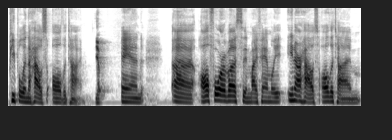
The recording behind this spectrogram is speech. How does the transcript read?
people in the house all the time. Yep. And uh, all four of us in my family in our house all the time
